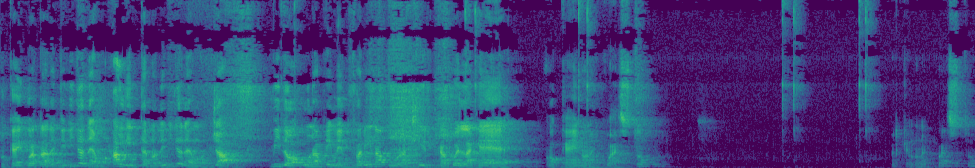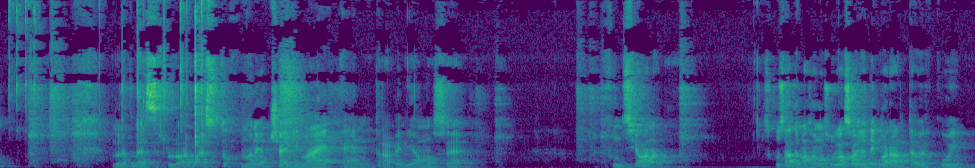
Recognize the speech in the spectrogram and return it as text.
Ok, guardate i video demo, all'interno dei video demo già vi do una prima infarinatura circa quella che è... Ok, non è questo. Perché non è questo? Dovrebbe essere allora questo. Non è accedi ma è entra. Vediamo se funziona. Scusate ma sono sulla soglia dei 40 per cui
